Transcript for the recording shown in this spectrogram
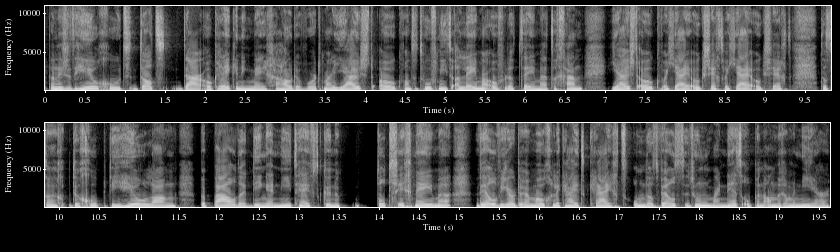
dan is het heel goed dat daar ook rekening mee gehouden wordt. Maar juist ook, want het hoeft niet alleen maar over dat thema te gaan. Juist ook wat jij ook zegt, wat jij ook zegt, dat een, de groep die heel lang bepaalde dingen niet heeft kunnen tot zich nemen, wel weer de mogelijkheid krijgt om dat wel te doen, maar net op een andere manier.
